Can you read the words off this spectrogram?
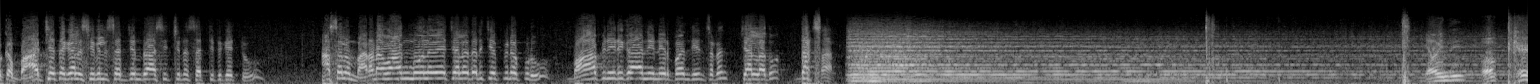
ఒక బాధ్యత గల సివిల్ సర్జన్ రాసిచ్చిన సర్టిఫికెట్ అసలు మరణ వాంగ్మూలమే చెల్లదని చెప్పినప్పుడు బాపినిడిగా నిర్బంధించడం చెల్లదు. దట్స్ ఆల్ ఏమైంది? Okay.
